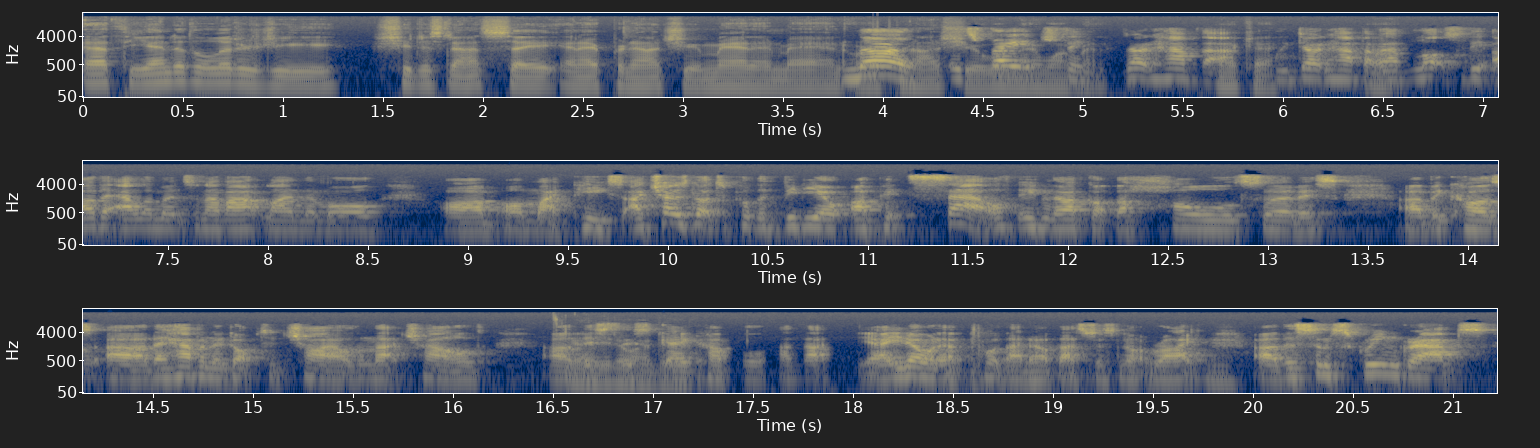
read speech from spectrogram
at, the end of the liturgy, she does not say, "And I pronounce you man and man." Or no, it's very interesting. We don't have that. Okay. We don't have that. We have lots of the other elements, and I've outlined them all um, on my piece. I chose not to put the video up itself, even though I've got the whole service, uh, because uh, they have an adopted child, and that child, uh, yeah, this, this gay couple, and that yeah, you don't want to put that up. That's just not right. Mm. Uh, there's some screen grabs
